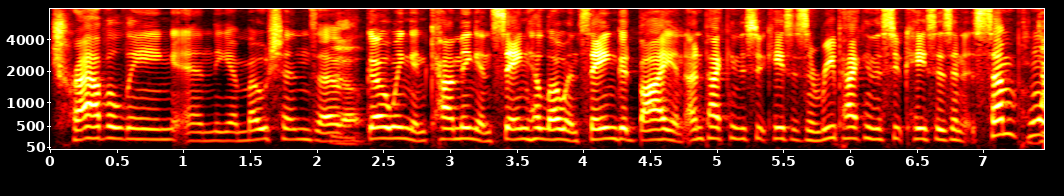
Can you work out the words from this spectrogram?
traveling and the emotions of Yeah. going and coming and saying hello and saying goodbye and unpacking the suitcases and repacking the suitcases and at some point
